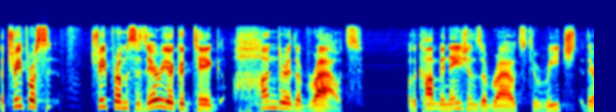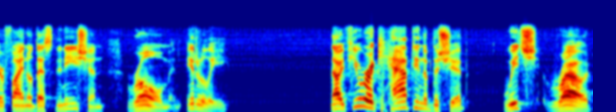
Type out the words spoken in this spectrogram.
A trip, for, trip from Caesarea could take hundreds of routes, or the combinations of routes to reach their final destination, Rome in Italy. Now, if you were a captain of the ship, which route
